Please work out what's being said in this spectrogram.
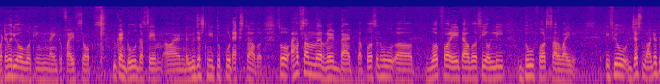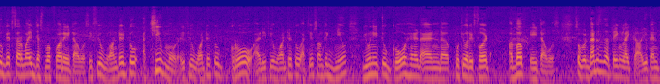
whatever you are working 9 to 5 job you can do the same uh, and you just need to put extra hour so i have somewhere read that the person who uh, work for 8 hours he only do for surviving. If you just wanted to get survive just work for 8 hours. If you wanted to achieve more if you wanted to grow and if you wanted to achieve something new you need to go ahead and uh, put your effort above 8 hours. So that is the thing like uh, you can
